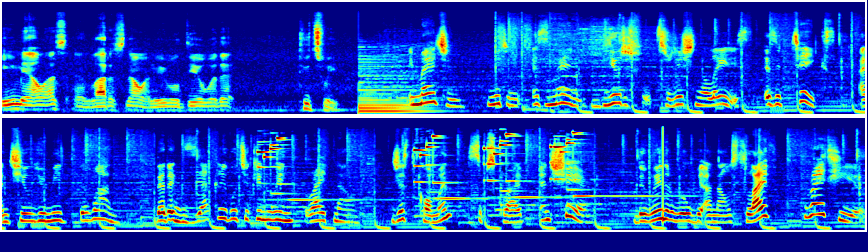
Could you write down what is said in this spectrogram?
email us and let us know and we will deal with it. Toot sweet. Imagine meeting as many beautiful traditional ladies as it takes until you meet the one. That's exactly what you can win right now. Just comment, subscribe and share. The winner will be announced live right here.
